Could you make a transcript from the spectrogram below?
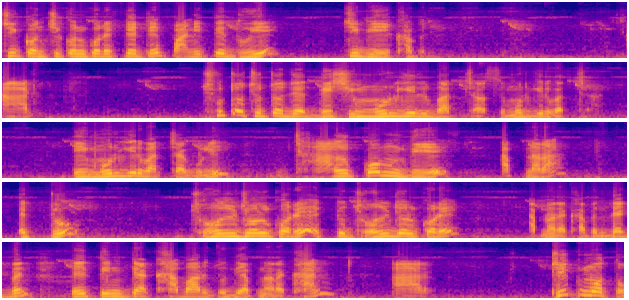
চিকন চিকন করে কেটে পানিতে ধুয়ে চিবিয়ে খাবেন। আর ছোট ছোট যে দেশি মুরগির বাচ্চা আছে, মুরগির বাচ্চা, এই মুরগির বাচ্চাগুলি ঝাল কম দিয়ে আপনারা একটু ঝোল ঝোল করে, একটু ঝোল ঝোল করে আপনারা খাবেন। দেখবেন, এই তিনটা খাবার যদি আপনারা খান, আর ঠিক মতো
